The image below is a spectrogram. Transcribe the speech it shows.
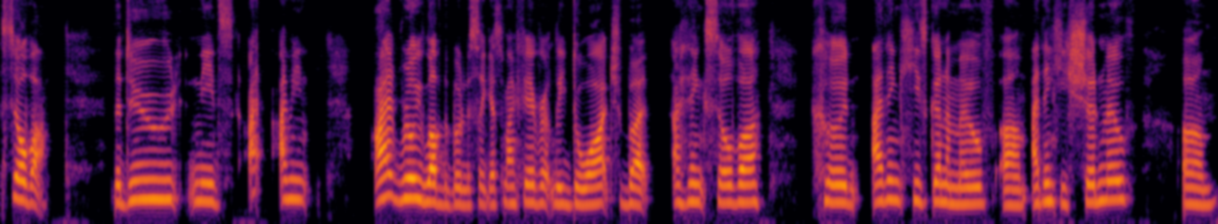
Silva, the dude needs. I, I mean, I really love the Bundesliga. It's my favorite league to watch. But I think Silva could. I think he's gonna move. Um, I think he should move. Um,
